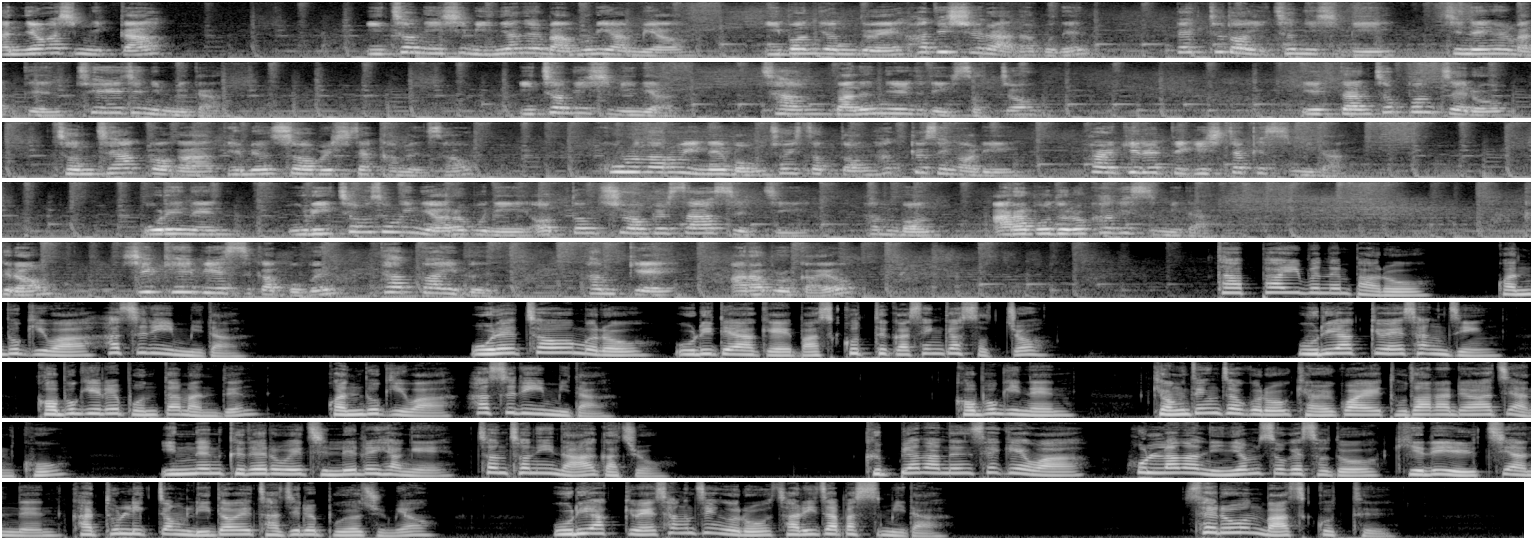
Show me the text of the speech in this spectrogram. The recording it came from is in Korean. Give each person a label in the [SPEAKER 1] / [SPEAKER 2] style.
[SPEAKER 1] 안녕하십니까? 2022년을 마무리하며 이번 연도의 핫 이슈를 알아보는 팩투더 2022 진행을 맡은 최혜진입니다. 2022년 참 많은 일들이 있었죠. 일단 첫 번째로 전체 학과가 대면 수업을 시작하면서 코로나로 인해 멈춰 있었던 학교 생활이 활기를 띠기 시작했습니다. 올해는 우리 청송인 여러분이 어떤 추억을 쌓았을지 한번 알아보도록 하겠습니다. 그럼 CKBS가 뽑은 탑5 함께 알아볼까요? 탑5는 바로 관복이와 하슬이입니다. 올해 처음으로 우리 대학에 마스코트가 생겼었죠. 우리 학교의 상징 거북이를 본따 만든 관복이와 하슬이입니다. 거북이는 경쟁적으로 결과에 도달하려 하지 않고 있는 그대로의 진리를 향해 천천히 나아가죠. 급변하는 세계와 혼란한 이념 속에서도 길을 잃지 않는 가톨릭적 리더의 자질을 보여주며 우리 학교의 상징으로 자리 잡았습니다. 새로운 마스코트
